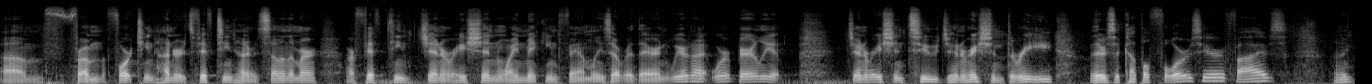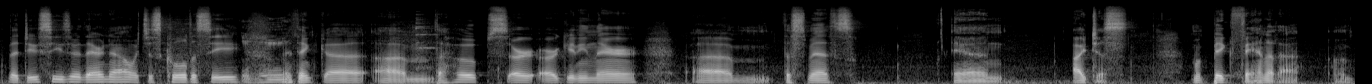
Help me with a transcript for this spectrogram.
um, from the 1400s 1500s some of them are are 15th generation winemaking families over there and we're not we're barely at generation two, generation three. There's a couple fours here, fives. I think the Dusis are there now, which is cool to see. I think uh, um, the Hopes are, are getting there, um, the Smiths, and I just I'm a big fan of that. I'm a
